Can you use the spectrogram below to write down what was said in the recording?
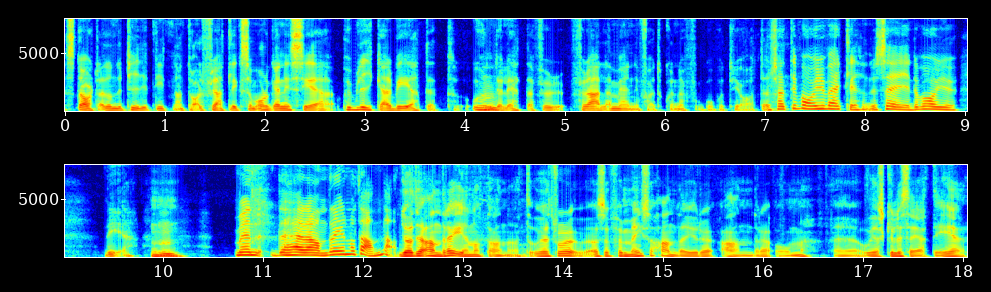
startade under tidigt 1900-tal för att liksom organisera publikarbetet och underlätta för, för alla människor att kunna få gå på teater. Så det var ju verkligen som du säger, det var ju det. Men det här andra är något annat. Ja, det andra är något annat. Och jag tror, alltså för mig så handlar ju det andra om, eh, och jag skulle säga att det är,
